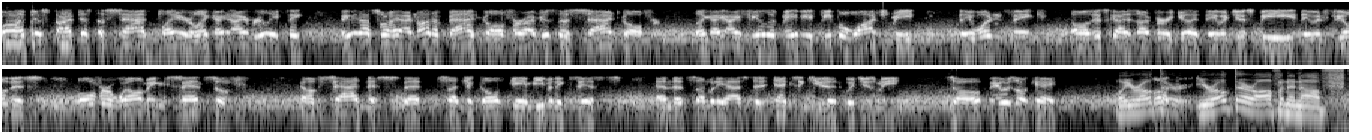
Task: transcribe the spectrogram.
Well, I'm just I'm just a sad player. Like I, I really think maybe that's why I'm not a bad golfer. I'm just a sad golfer. Like I, I feel that maybe if people watch me, they wouldn't think, oh, this guy's not very good. They would just be they would feel this overwhelming sense of of sadness that such a golf game even exists and that somebody has to execute it, which is me. So it was okay. Well, you're out Look, there. You're out there often enough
